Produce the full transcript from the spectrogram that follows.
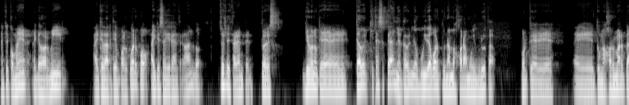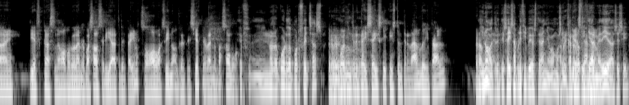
Hay que comer, hay que dormir, hay que dar tiempo al cuerpo, hay que seguir entrenando. Eso es diferente. Entonces, yo creo que quizás este año te ha venido muy de golpe una mejora muy bruta, porque eh, tu mejor marca en 10K, si no me acuerdo el año pasado, sería 38 o algo así, ¿no? 37 el año pasado. Eh, no recuerdo por fechas. Pero, recuerdo un 36 que hiciste entrenando y tal. Pero, y no, 36 a principio de este año, vamos, en carrera este oficial medida, sí, sí.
